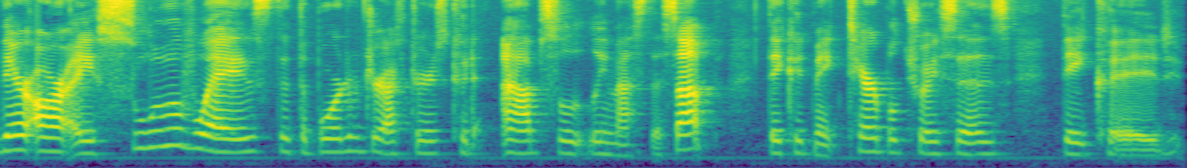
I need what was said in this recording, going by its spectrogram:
There are a slew of ways that the board of directors could absolutely mess this up. They could make terrible choices. They could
